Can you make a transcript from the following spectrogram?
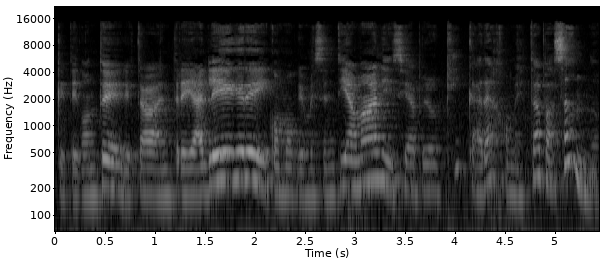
que te conté, que estaba entre alegre y como que me sentía mal y decía, pero ¿qué carajo me está pasando?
